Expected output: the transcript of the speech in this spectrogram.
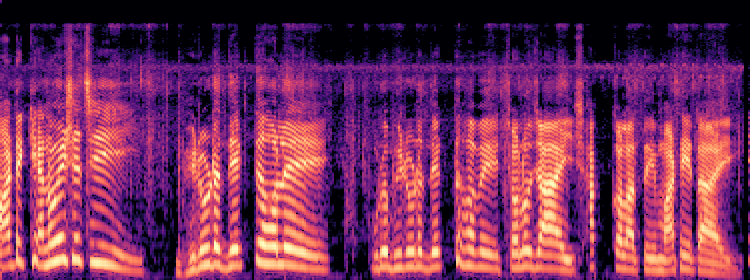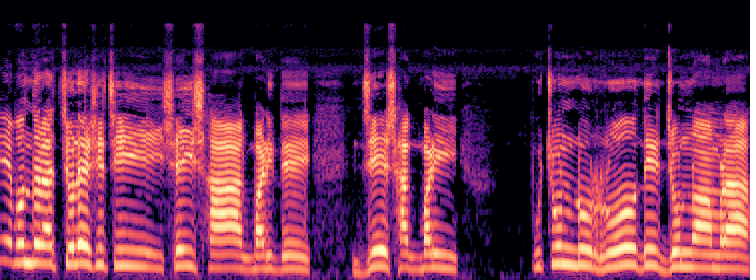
মাঠে কেন এসেছি? ভিডিওটা দেখতে হলে, পুরো ভিডিওটা দেখতে হবে। চলো যাই শাককলাতে মাঠে তাই। বন্ধুরা, চলে এসেছি সেই শাক বাড়িতে। যে শাক বাড়ি প্রচণ্ড রোদের জন্য আমরা,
